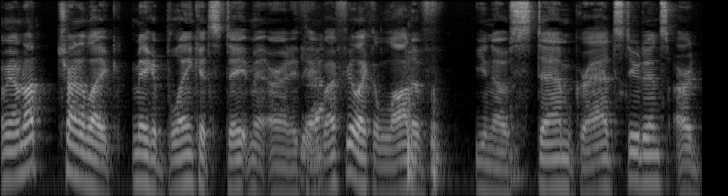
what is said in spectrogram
I mean, I'm not trying to like make a blanket statement or anything, Yeah. but I feel like a lot of, you know, STEM grad students are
